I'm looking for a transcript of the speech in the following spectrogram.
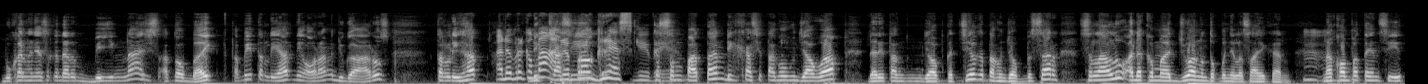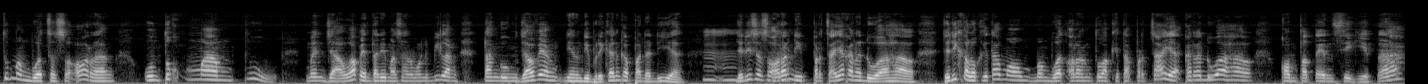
Bukan hanya sekedar being nice atau baik, tapi terlihat nih orang juga harus terlihat Ada berkembang, ada progres gitu ya. kesempatan dikasih tanggung jawab dari tanggung jawab kecil ke tanggung jawab besar selalu ada kemajuan untuk menyelesaikan. Nah kompetensi itu membuat seseorang untuk mampu menjawab yang tadi Mas Harmoni bilang tanggung jawab yang yang diberikan kepada dia. Jadi seseorang dipercaya karena dua hal. Jadi kalau kita mau membuat orang tua kita percaya karena dua hal kompetensi kita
